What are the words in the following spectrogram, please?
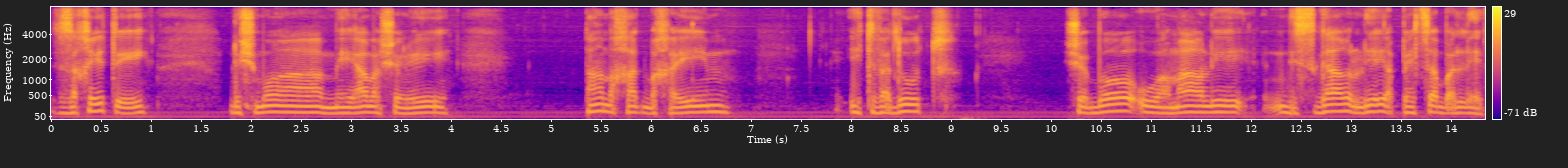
זכיתי לשמוע מאבא שלי פעם אחת בחיים התוודות שבו הוא אמר לי, נסגר לי הפצע בלב.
